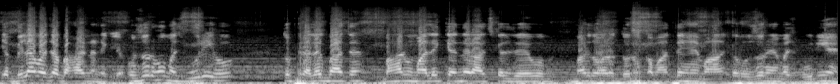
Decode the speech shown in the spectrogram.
یا بلا وجہ باہر نہ نکلے۔ عذر ہو، مجبوری ہو، تو پھر الگ بات ہے۔ باہر ممالک کے اندر آج کل جو ہے، وہ مرد عورت دونوں کماتے ہیں، وہاں کا عذر ہے مجبوری ہیں،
